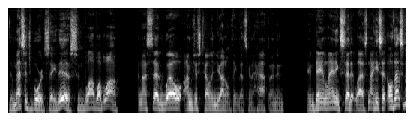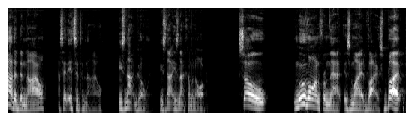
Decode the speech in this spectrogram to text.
The message boards say this and blah, blah, blah. And I said, well, I'm just telling you, I don't think that's going to happen. And, and Dan Lanning said it last night. He said, oh, that's not a denial. I said, it's a denial. He's not going. He's not, he's not coming to Auburn. So move on from that is my advice. But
